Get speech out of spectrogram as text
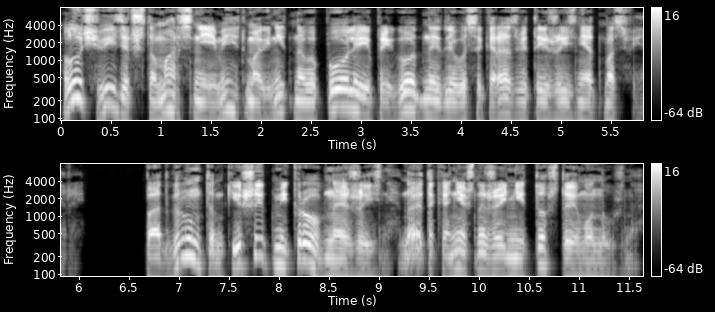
Луч видит, что Марс не имеет магнитного поля и пригодной для высокоразвитой жизни атмосферы. Под грунтом кишит микробная жизнь, но это, конечно же, не то, что ему нужно.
